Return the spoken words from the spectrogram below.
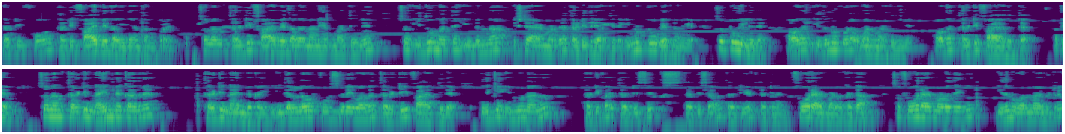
thirty four thirty five ಬೇಕಾಗಿದೆ ಅಂತ ಅಂದ್ಕೊಳ್ಳಿ ಸೊ ನಾನು ತರ್ಟಿ ಫೈವ್ ಬೇಕಾದಾಗ ನಾನು ಹೇಗೆ ಮಾಡ್ತೀನಿ? ಸೊ ಇದು ಮತ್ತೆ ಇದನ್ನ ಇಷ್ಟೇ ಆ್ಯಡ್ ಮಾಡಿದ್ರೆ ತರ್ಟಿ ತ್ರೀ ಆಗ್ತಿದೆ. ಇನ್ನು ಟೂ ಬೇಕು ನನಗೆ. ಸೊ ಟೂ ಇಲ್ಲಿದೆ. ಅವಾಗ ಇದನ್ನು ಕೂಡ ಒನ್ ಮಾಡ್ತಿದ್ದೀನಿ. ಅವಾಗ ತರ್ಟಿ ಫೈವ್ ಆಗುತ್ತೆ. ಓಕೆ ಸೊ ನನ್ಗೆ ತರ್ಟಿ ನೈನ್ ಬೇಕಾದರೆ ತರ್ಟಿ ನೈನ್ ಬೇಕಾಗಿದೆ ಇದೆಲ್ಲವೂ ಕೂಡಿಸಿದ್ರೆ ಇವಾಗ ತರ್ಟಿ ಫೈವ್ ಆಗ್ತಿದೆ. ಇದಕ್ಕೆ ಇನ್ನೂ ನಾನು thirty five thirty six thirty seven thirty eight thirty nine four add ಮಾಡ್ಬೇಕಾಯ್ತಾ? ಸೊ ಫೋರ್ ಆ್ಯಡ್ ಮಾಡೋದು ಹೇಗೆ? ಇದನ್ನು ಒನ್ ಮಾಡಿಬಿಟ್ರೆ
